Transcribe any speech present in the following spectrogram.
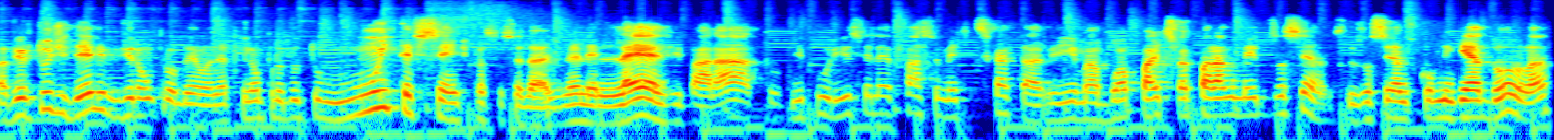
A virtude dele virou um problema, né? Porque ele é um produto muito eficiente para a sociedade, né? Ele é leve, barato, e por isso ele é facilmente descartável. E uma boa parte vai parar no meio dos oceanos. Os oceanos, como ninguém é dono lá,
